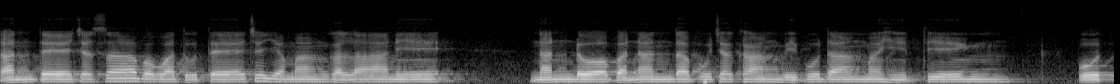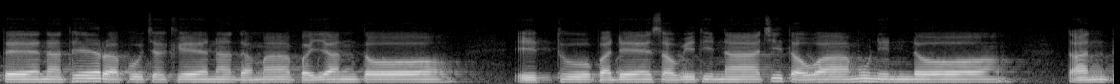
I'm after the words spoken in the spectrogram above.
ตันเตจะสาบวตุเตชยมังคลานินันโดปนันตปุชคังวิบุดังมหิตทิง ปุตเตนะเทระปุชเคนะดมาปยันโต อิทธุปเดสวิธินาชิตวามุนินโด ตันเต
